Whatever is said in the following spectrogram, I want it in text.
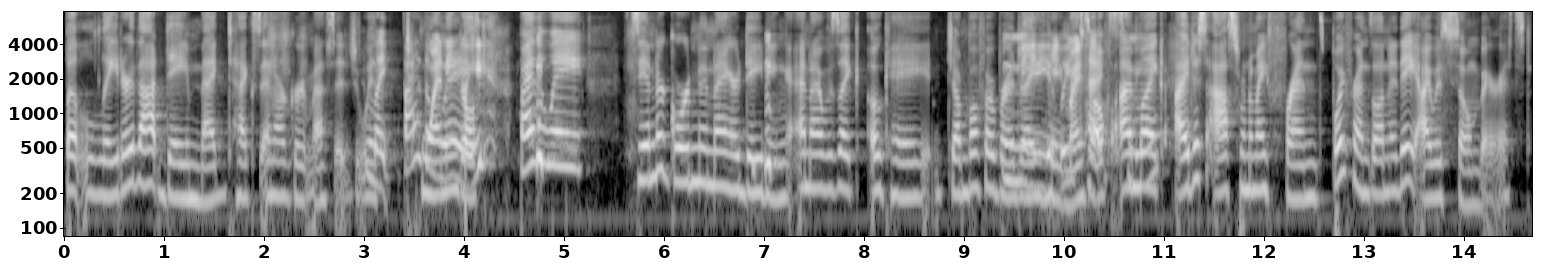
But later that day, Meg texts in our group message with like, "By the 20 way." girls. By the way, Xander Gordon and I are dating. And I was like, okay, jump off a bridge. I hate myself. I'm me. like, I just asked one of my friends' boyfriends on a date. I was so embarrassed.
